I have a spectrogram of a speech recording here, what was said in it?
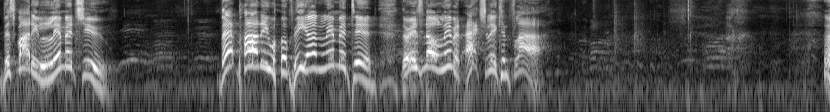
This body limits you. That body will be unlimited. There is no limit. Actually, it can fly.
